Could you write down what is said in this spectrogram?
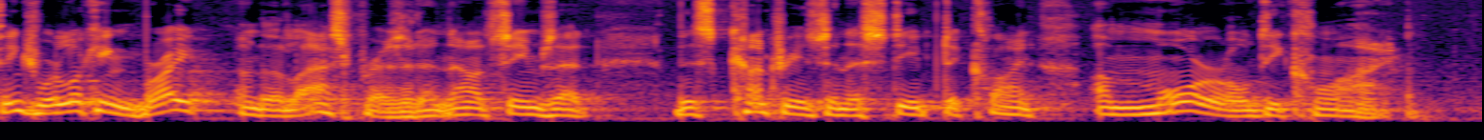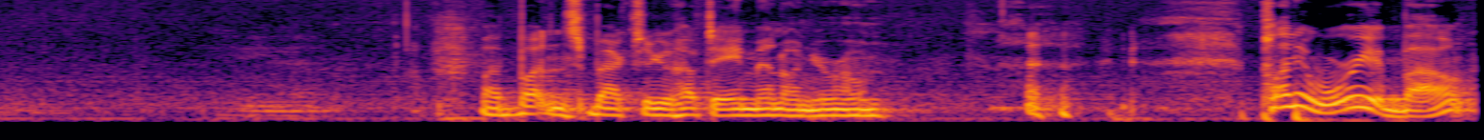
Things were looking bright under the last president. Now it seems that this country is in a steep decline, a moral decline. My button's back there. You'll have to amen on your own. Plenty to worry about.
